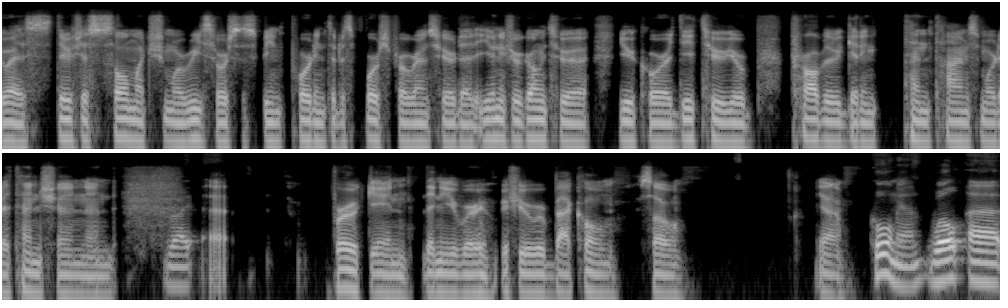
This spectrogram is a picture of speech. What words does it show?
US, there's just so much more resources being poured into the sports programs here that even if you're going to a JUCO or a D2, you're probably getting 10 times more attention and right. uh, work in than you were if you were back home. So yeah. Cool man. Well uh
